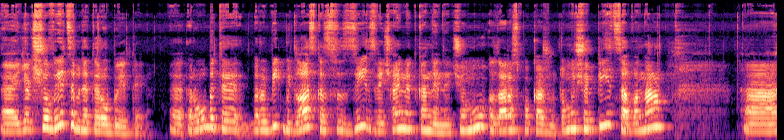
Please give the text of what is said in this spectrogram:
Е, Якщо ви це будете робити, е, робите, робіть, будь ласка, зі звичайної тканини. Чому зараз покажу? Тому що піца, вона, е,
